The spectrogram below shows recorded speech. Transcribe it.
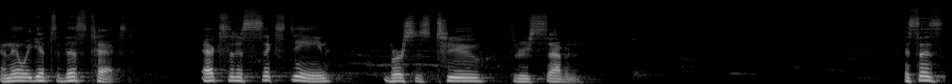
And then we get to this text Exodus 16, verses 2 through 7. It says,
